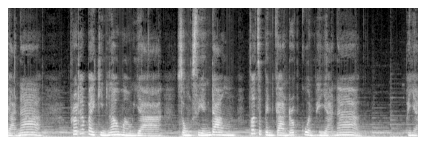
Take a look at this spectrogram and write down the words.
ญานาค เพราะถ้าไปกินเหล้าเมายา ส่งเสียงดังก็จะเป็นการรบกวนพญานาค พญา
